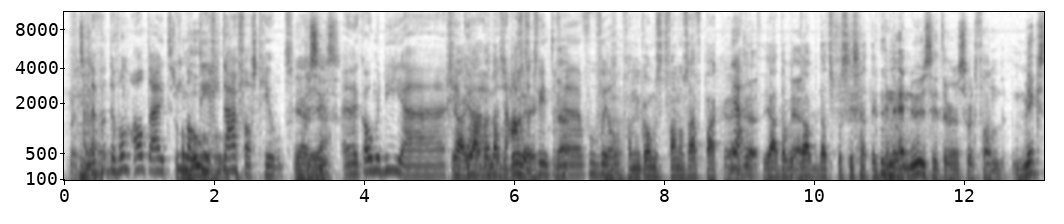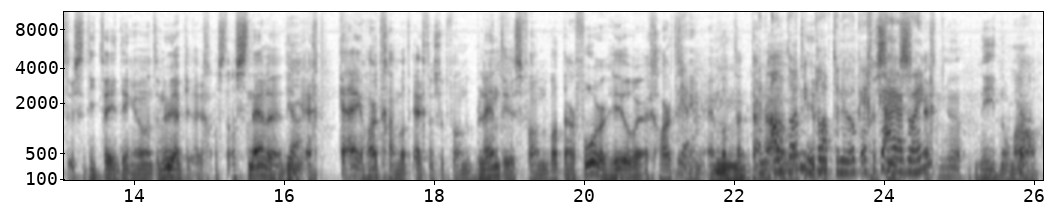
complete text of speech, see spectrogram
Met En er, er won altijd iemand die een gitaar vasthield. Ja, ja. Precies. En dan komen die ja, gek Ja, ja, maar dat met z'n bedoel ik. 28 Ja. eh, of hoeveel. Van nu komen ze het van ons afpakken. Ja. ja, dat, Ja. Dat, dat is precies wat ik En, bedoel. en nu zit er een soort van mix tussen die twee dingen. Want nu heb je echt als, als snelle die Ja. echt keihard gaan. Wat echt een soort van de blend is van wat daarvoor heel erg hard Ja. ging. En wat da- En daarna Anton, met die hiphop- klapt er nu ook echt Precies, keihard doorheen. Echt Ja. niet normaal.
